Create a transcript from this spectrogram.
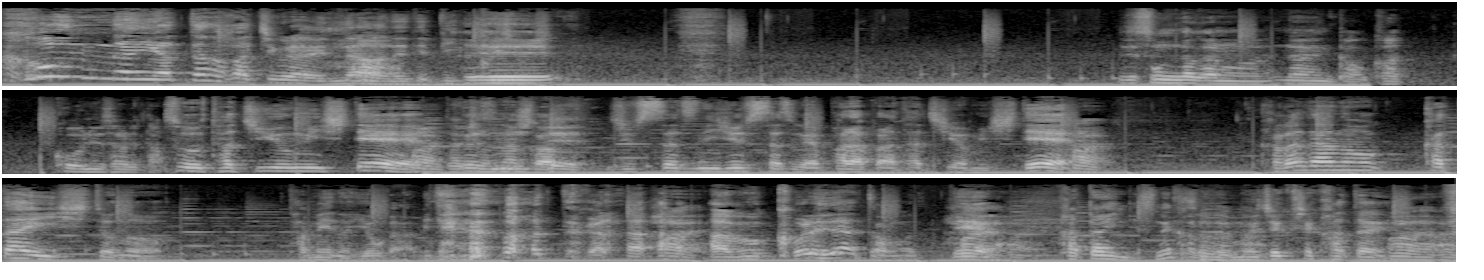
こんなにやったのかっていうぐらい並んでてびっくりしましでその中の何かを買っ購入されたそう立ち読みして,、はいなんか10冊20冊ぐらいパラパラ立ち読みして、は体の硬い人のためのヨガみたいなのがあったから、はい。あもうこれだと思って、いはいはい。硬いんですねそう体が。むちゃくちゃ硬いんですよはいはい。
